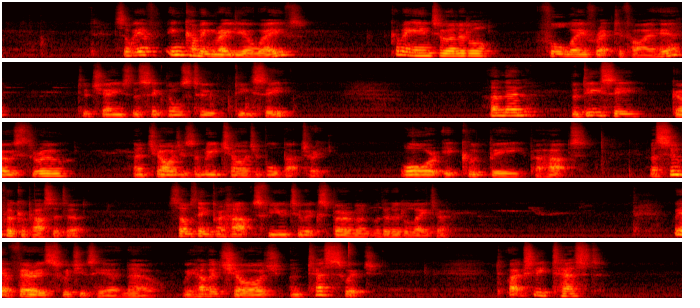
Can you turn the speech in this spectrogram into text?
So we have incoming radio waves coming into a little full wave rectifier here to change the signals to DC and then the DC goes through and charges a rechargeable battery. Or it could be perhaps a supercapacitor, something perhaps for you to experiment with a little later. We have various switches here now. We have a charge and test switch. To actually test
